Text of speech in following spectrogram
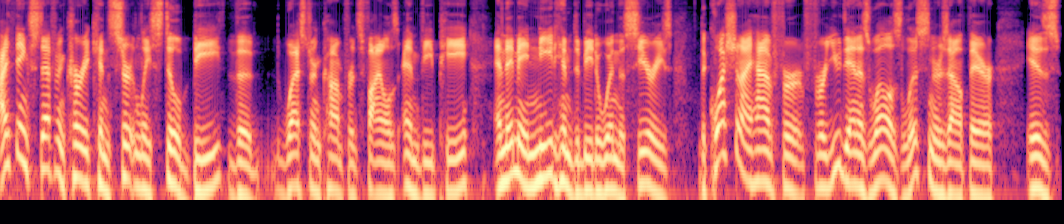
I think Stephen Curry can certainly still be the Western Conference Finals MVP, and they may need him to be to win the series. The question I have for, for you, Dan, as well as listeners out there, is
